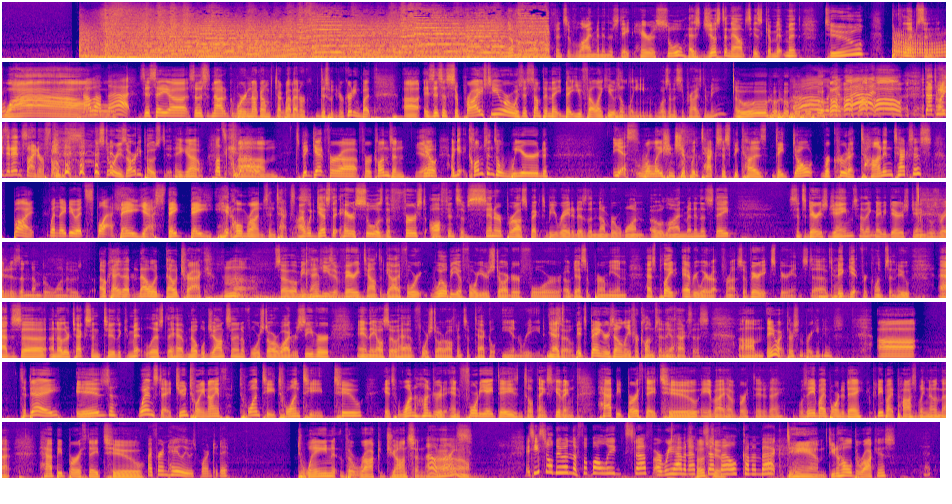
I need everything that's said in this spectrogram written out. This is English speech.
Offensive lineman in the state, Harris Sewell, has just announced his commitment to Clemson. Wow. How about that? Is this a uh, so this is not we're not going to talk about that in rec- this week in recruiting, but uh, is this a surprise to you or was this something that that you felt like he was a lean? Wasn't a surprise to me. Oh, Oh, look at that. oh, that's why he's an insider, folks. The story's already posted. there you go. Let's go. Um, it's a big get for uh, for Clemson. You Yeah. know, again, Clemson's a weird yes. relationship with Texas because they don't recruit a ton in Texas, but When they do it, splash. they yes they they hit home runs in Texas. I would guess that Harris Sewell is the first offensive center prospect to be rated as the number one O lineman in the state. Since Darius James, I think maybe Darius James was rated as the number one O. Okay, that that would that would track. Hmm. Um, so I mean, Okay. he's a very talented guy. For will be a four-year starter for Odessa Permian. Has played everywhere up front, so very experienced. Uh, Okay. Big get for Clemson, who adds uh, another Texan to the commit list. They have Noble Johnson, a four-star wide receiver, and they also have four-star offensive tackle Ian Reed. Yeah, it's, so it's bangers only for Clemson Yeah. in Texas. Um, anyway, there's some breaking news. Uh, today is Wednesday, June 29th, 2022. It's 148 days until Thanksgiving. Happy birthday to anybody have a birthday today? Was anybody born today? Could anybody possibly known that? Happy birthday to My friend Haley was born today. Dwayne the Rock Johnson. Oh, Wow. nice. Is he still doing the football league stuff? Are we having Supposed to. XFL coming back? Damn. Do you know how old the Rock is?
